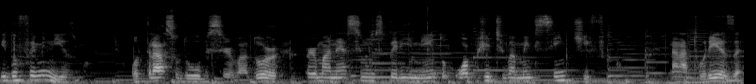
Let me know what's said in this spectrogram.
e do feminismo. O traço do observador permanece num experimento objetivamente científico. Na natureza,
